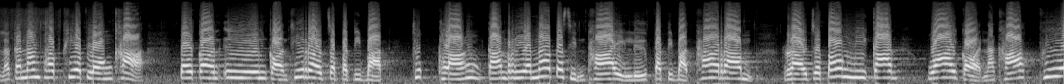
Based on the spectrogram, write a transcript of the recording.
แล้วก็นั่งพับเพียบลงค่ะ แต่ก่อนอื่นก่อนที่เราจะปฏิบัติทุกครั้งการเรียนนาฏศิลป์ไทยหรือปฏิบัติท่ารำเราจะต้องมีการไหว้ก่อนนะคะ เพื่อ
